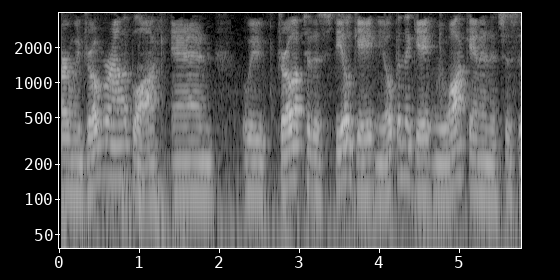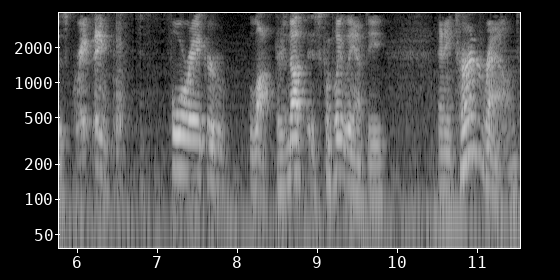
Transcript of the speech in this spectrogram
and we drove around the block and we drove up to this steel gate and you open the gate and we walk in and it's just this great big four acre lot. There's nothing, it's completely empty. And he turned around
